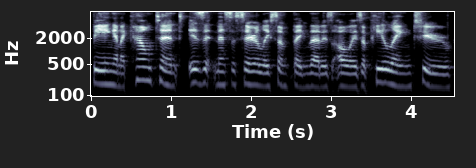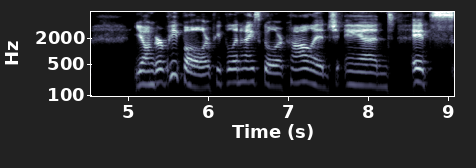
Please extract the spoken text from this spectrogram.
being an accountant isn't necessarily something that is always appealing to younger people or people in high school or college. And it's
